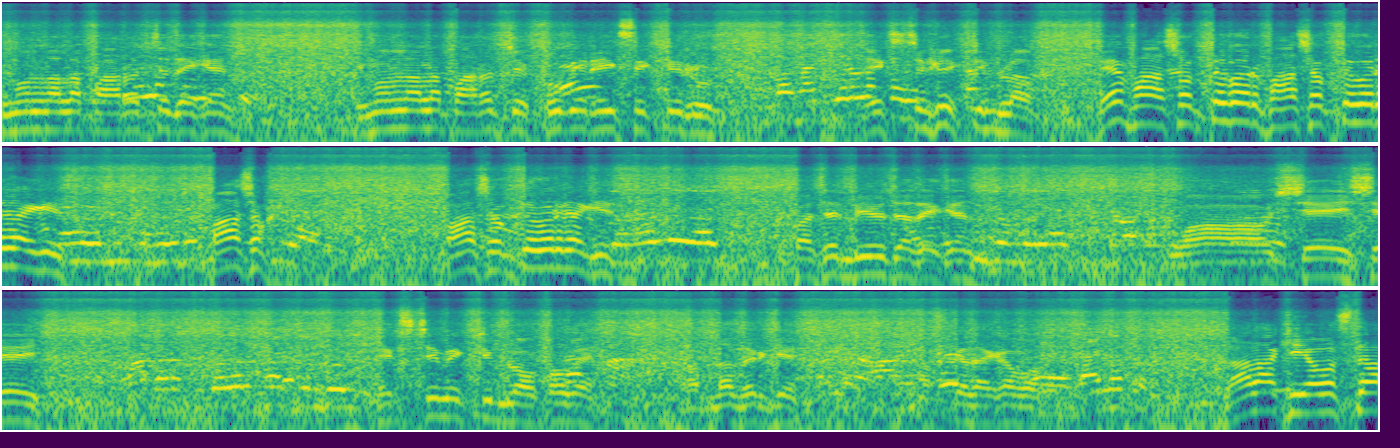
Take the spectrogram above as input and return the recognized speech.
ইমনলালা পার হচ্ছে, দেখেন। ইমনলালা পার হচ্ছে, খুবই রিক্স একটি রুট এক্সট্রিম একটি ব্লক এ, পা শক্ত করে, পা শক্ত করে রাখিস। পা শক্ত পা শক্ত করে রাখিস। পাশের ভিউটা দেখেন। ওয়াও সেই সেই। এক্সট্রিম একটি ব্লক হবে আপনাদেরকে আজকে দেখাবো। দাদা কি অবস্থা?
